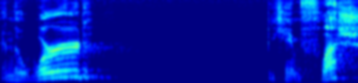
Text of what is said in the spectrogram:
And the Word became flesh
